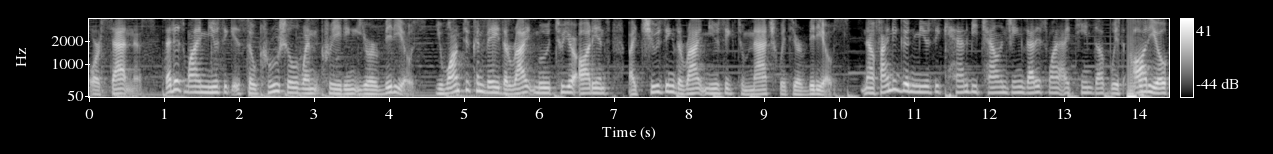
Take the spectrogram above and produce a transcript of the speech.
or sadness. That is why music is so crucial when creating your videos. You want to convey the right mood to your audience by choosing the right music to match with your videos. Now finding good music can be challenging, that is why I teamed up with Audiio,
